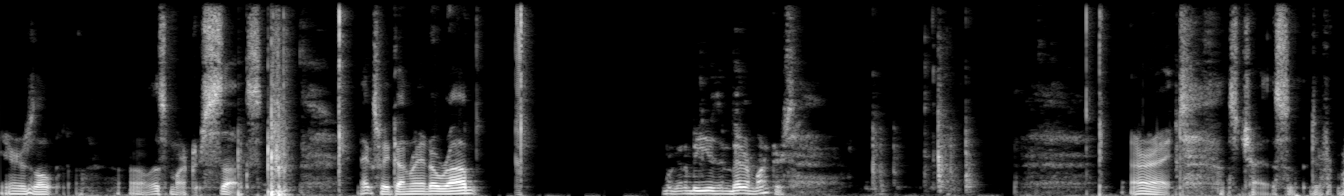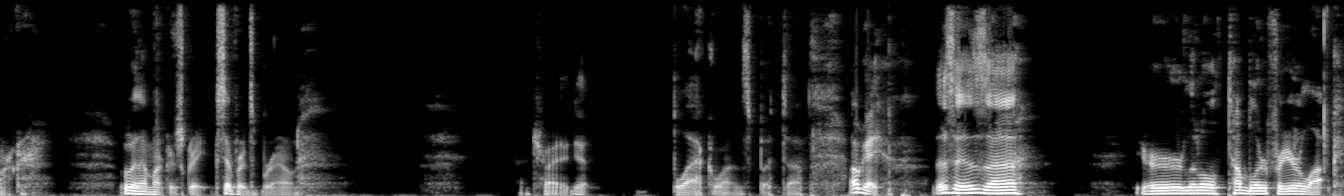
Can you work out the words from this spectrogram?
Here's oh, this marker sucks. Next week on Rando Rob, we're going to be using better markers. All right, let's try this with a different marker. Oh, that marker's great, except for it's brown. I try to get black ones, but uh, okay. This is uh, your little tumbler for your lock,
